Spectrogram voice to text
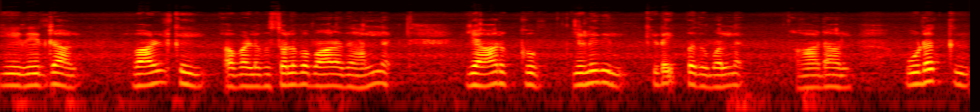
ஏனென்றால் வாழ்க்கை அவ்வளவு சுலபமானது அல்ல. யாருக்கும் எளிதில் கிடைப்பதும் அல்ல. ஆனால் உனக்கு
